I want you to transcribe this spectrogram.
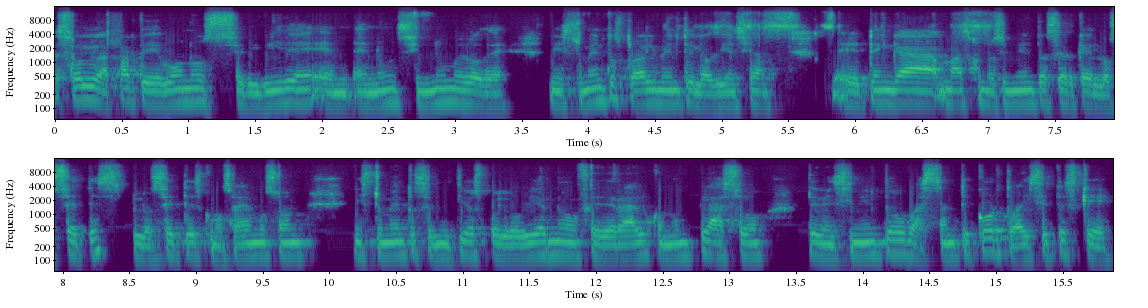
solo la parte de bonos se divide en, un sinnúmero de, instrumentos. Probablemente la audiencia eh, tenga más conocimiento acerca de los CETES. Los CETES, como sabemos, son instrumentos emitidos por el gobierno federal con un plazo de vencimiento bastante corto. Hay CETES que,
